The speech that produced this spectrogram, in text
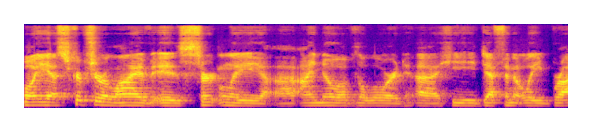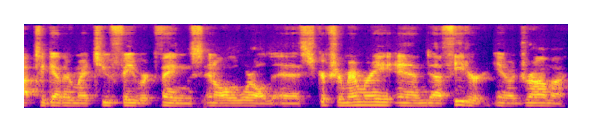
Well, yeah, Scripture Alive is certainly, uh, I know of the Lord. Uh, he definitely brought together my two favorite things in all the world uh, Scripture memory and uh, theater, you know, drama.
